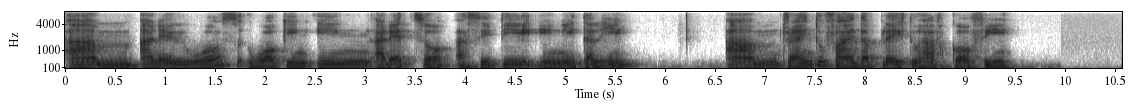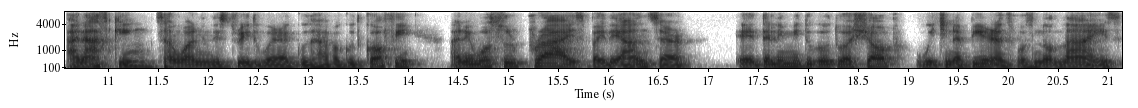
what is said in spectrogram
Um, and I was walking in Arezzo, a city in Italy, um, trying to find a place to have coffee and asking someone in the street where I could have a good coffee. And I was surprised by the answer, uh, telling me to go to a shop which in appearance was not nice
